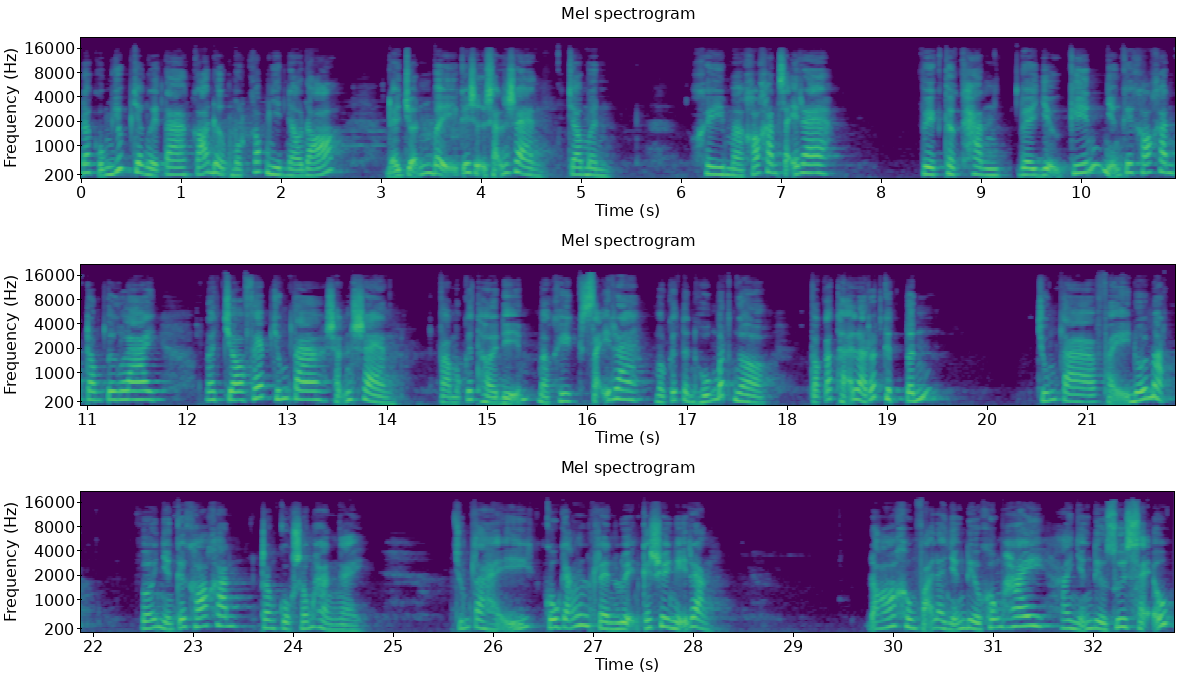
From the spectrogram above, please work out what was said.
nó cũng giúp cho người ta có được một góc nhìn nào đó để chuẩn bị cái sự sẵn sàng cho mình khi mà khó khăn xảy ra việc thực hành về dự kiến những cái khó khăn trong tương lai nó cho phép chúng ta sẵn sàng vào một cái thời điểm mà khi xảy ra một cái tình huống bất ngờ và có thể là rất kịch tính, chúng ta phải đối mặt với những cái khó khăn trong cuộc sống hàng ngày. Chúng ta hãy cố gắng rèn luyện cái suy nghĩ rằng đó không phải là những điều không hay hay những điều xui xẻo,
